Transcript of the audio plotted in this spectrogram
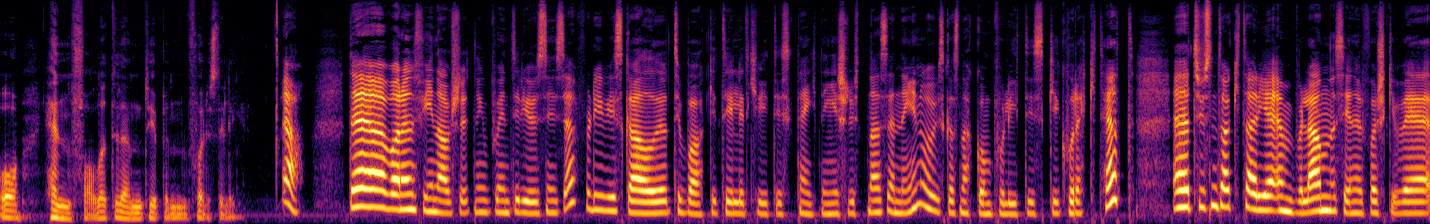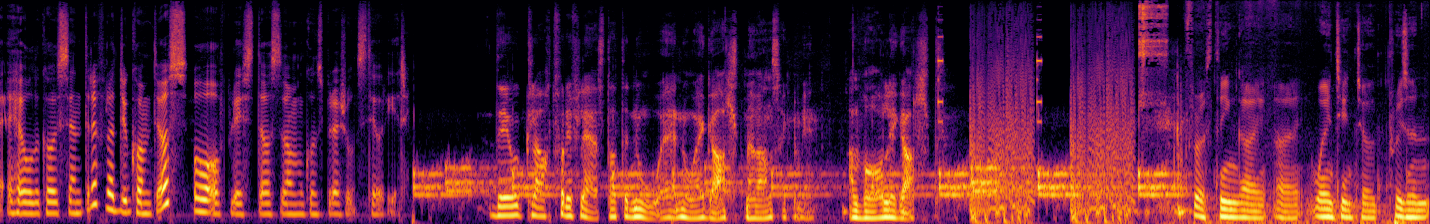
å henfalle til den typen forestillinger. Det var en fin avslutning på intervjuet, syns jeg. Fordi vi skal tilbake til litt kritisk tenkning i slutten av sendingen, hvor vi skal snakke om politisk korrekthet. Eh, tusen takk, Terje Embeland, seniorforsker ved Holocaust-senteret, for at du kom til oss og opplyste oss om konspirasjonsteorier. Det er jo klart for de fleste at noe, noe er galt med verdensøkonomien. Alvorlig galt. First thing I, I went into prison,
